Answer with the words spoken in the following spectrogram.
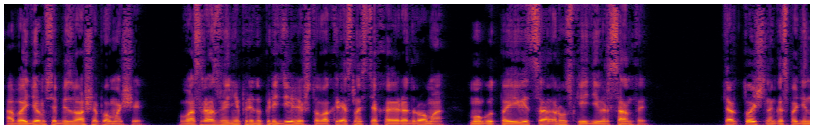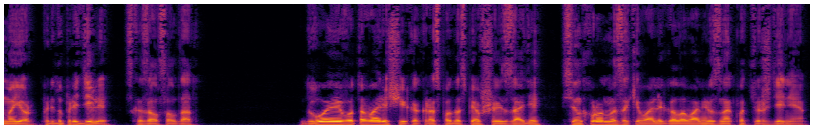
Обойдемся без вашей помощи. Вас разве не предупредили, что в окрестностях аэродрома могут появиться русские диверсанты?» «Так точно, господин майор, предупредили», — сказал солдат. Двое его товарищей, как раз подоспевшие сзади, синхронно закивали головами в знак подтверждения.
